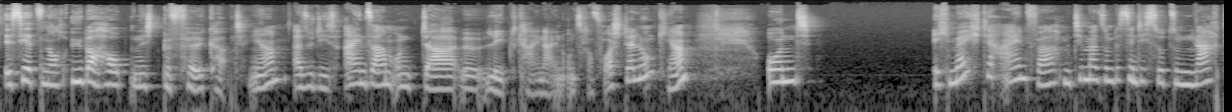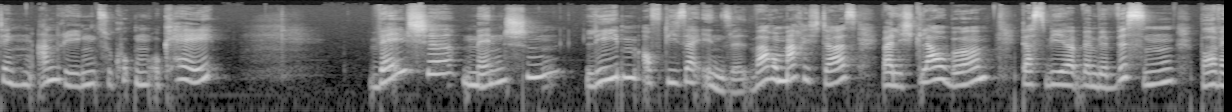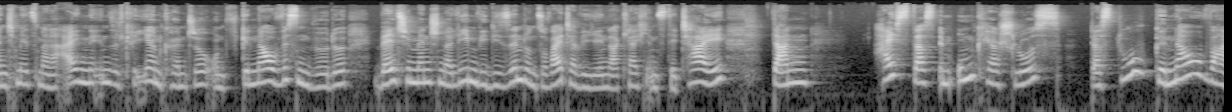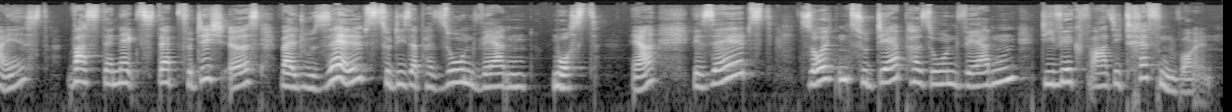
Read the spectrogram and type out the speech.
ist jetzt noch überhaupt nicht bevölkert, ja? Also die ist einsam und da äh, lebt keiner in unserer Vorstellung, ja? Und ich möchte einfach mit dir mal so ein bisschen dich so zum Nachdenken anregen, zu gucken, okay, welche Menschen leben auf dieser Insel. Warum mache ich das? Weil ich glaube, dass wir, wenn wir wissen, boah, wenn ich mir jetzt meine eigene Insel kreieren könnte und genau wissen würde, welche Menschen da leben, wie die sind und so weiter, wir gehen da gleich ins Detail, dann heißt das im Umkehrschluss, dass du genau weißt, was der Next Step für dich ist, weil du selbst zu dieser Person werden musst. Ja, wir selbst sollten zu der Person werden, die wir quasi treffen wollen.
